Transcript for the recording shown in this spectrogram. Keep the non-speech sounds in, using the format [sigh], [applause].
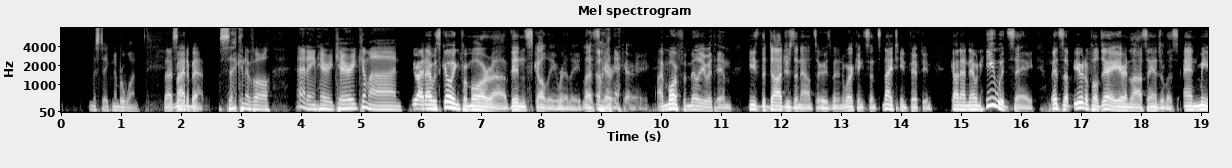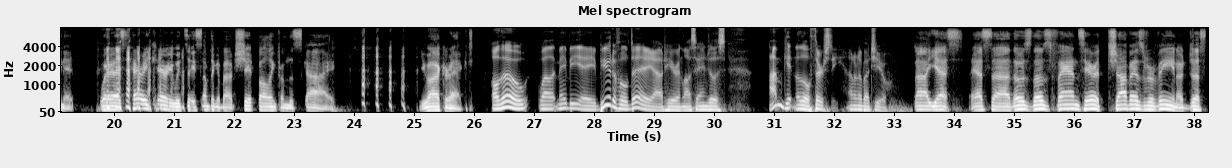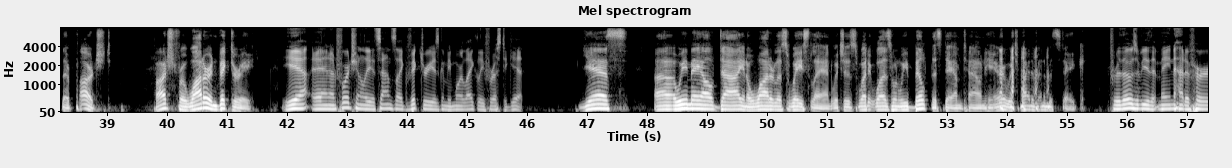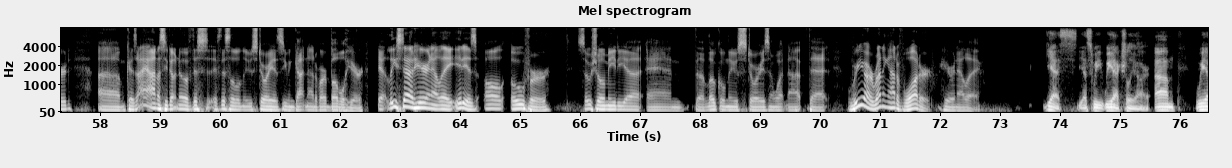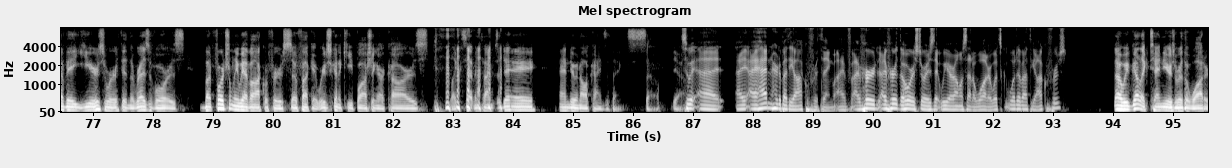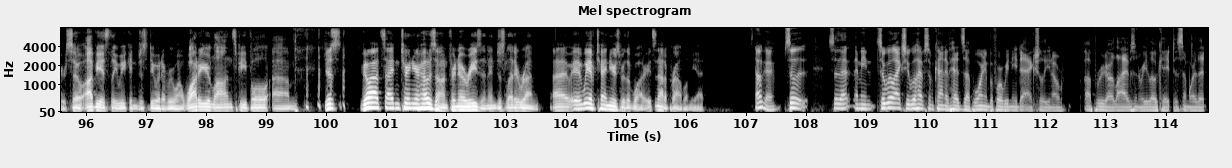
mistake number one. That So- might have been. Second of all, that ain't Harry Caray. Come on. You're right. I was going for more uh, Vin Scully, really, less Harry Okay. Caray. I'm more familiar with him. He's the Dodgers announcer who's been working since 1950. And God, I know, and he would say, It's a beautiful day here in Los Angeles, and mean it. Whereas [laughs] Harry Caray would say something about shit falling from the sky. You are correct. Although, while it may be a beautiful day out here in Los Angeles, I'm getting a little thirsty. I don't know about you. Uh, yes, yes. Uh, those those fans here at Chavez Ravine are just they're parched, parched for water and victory. Yeah, and unfortunately, it sounds like victory is going to be more likely for us to get. Yes, uh, we may all die in a waterless wasteland, which is what it was when we built this damn town here, which might have been a mistake. [laughs] For those of you that may not have heard, because I honestly don't know if this if this little news story has even gotten out of our bubble here. At least out here in LA, it is all over social media and the local news stories and whatnot that we are running out of water here in LA. Yes, yes, we we actually are. Um, we have a year's worth in the reservoirs, but fortunately we have aquifers, so fuck it. We're just gonna keep washing our cars like seven [laughs] times a day and doing all kinds of things. So yeah. So uh, I, I hadn't heard about the aquifer thing. I've I've heard I've heard the horror stories that we are almost out of water. What's what about the aquifers? Oh, we've got like 10 years worth of water. So obviously we can just do whatever we want. Water your lawns, people. Um, [laughs] just go outside and turn your hose on for no reason and just let it run. Uh, we- have 10 years worth of water. It's not a problem yet. Okay, so so that I mean, so we'll actually we'll have some kind of heads up warning before we need to actually you know uproot our lives and relocate to somewhere that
